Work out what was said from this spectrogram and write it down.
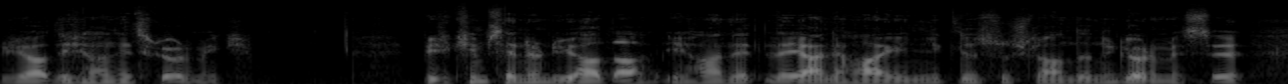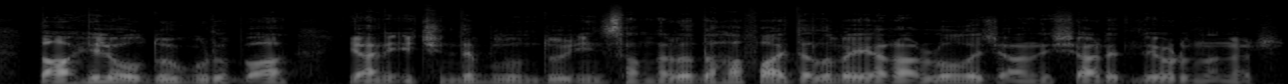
Rüyada ihanet görmek. Bir kimsenin rüyada ihanetle yani hainlikle suçlandığını görmesi, dahil olduğu gruba yani içinde bulunduğu insanlara daha faydalı ve yararlı olacağını işaretle yorumlanır.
